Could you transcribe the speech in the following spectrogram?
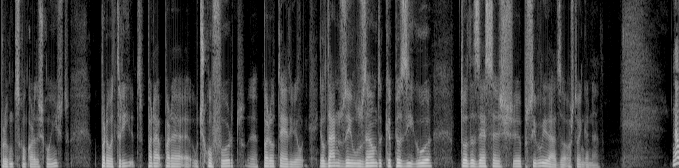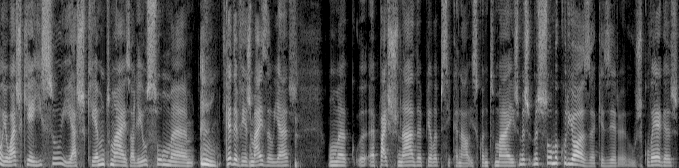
pergunto se concordas com isto, para o atrito, para, para o desconforto, eh, para o tédio. Ele, ele dá-nos a ilusão de que apazigua todas essas eh, possibilidades, ou estou enganado? Não, eu acho que é isso e acho que é muito mais. Olha, eu sou uma, cada vez mais, aliás, uma eh, apaixonada pela psicanálise, quanto mais, mas, mas sou uma curiosa, quer dizer, os colegas,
